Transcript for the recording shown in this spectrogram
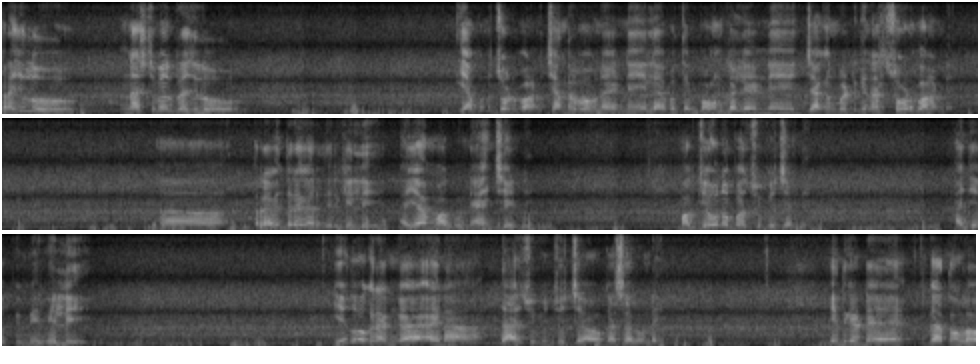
ప్రజలు నష్టమైన ప్రజలు ఎవరిని చూడబాగండి చంద్రబాబు నాయుడిని లేకపోతే పవన్ కళ్యాణ్ని జగన్ రెడ్డికి నాకు చూడబాగండి రవీంద్ర గారి దగ్గరికి వెళ్ళి అయ్యా మాకు న్యాయం చేయండి. మాకు జీవనోపాధి చూపించండి. అని చెప్పి మీరు వెళ్ళి ఏదో ఒక రకంగా ఆయన దారి చూపించి వచ్చే అవకాశాలు ఉన్నాయి. ఎందుకంటే గతంలో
